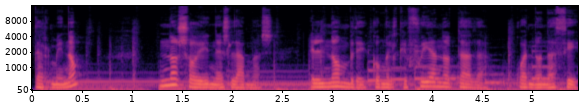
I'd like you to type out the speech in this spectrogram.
terminó. No soy Inés Lamas, el nombre con el que fui anotada cuando nací.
